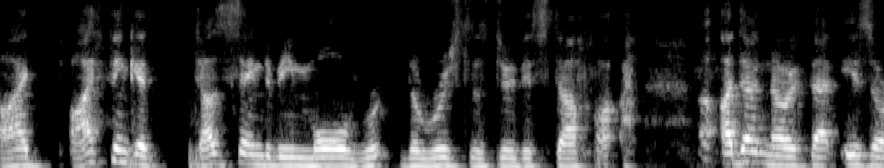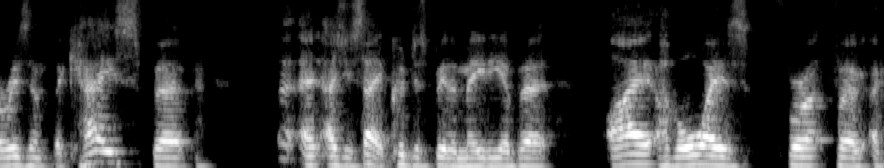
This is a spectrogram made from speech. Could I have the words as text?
I I think it does seem to be more the Roosters do this stuff. I don't know if that is or isn't the case, but and as you say, it could just be the media. But I have always, for for a,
